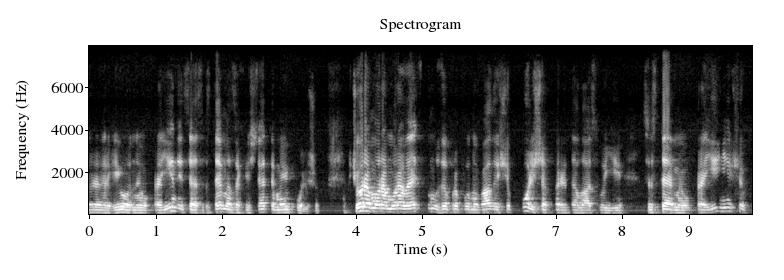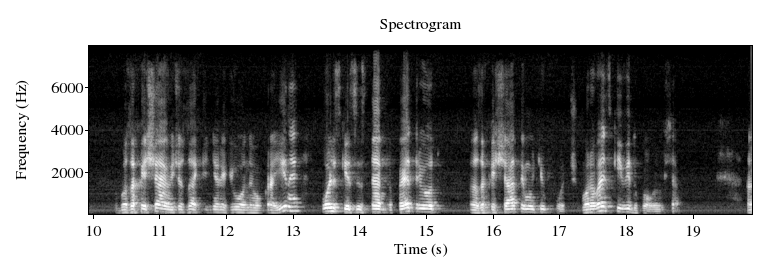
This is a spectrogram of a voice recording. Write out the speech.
регіони України. Ця система захищатиме і Польщу. Вчора Мора Моравецькому запропонували, щоб Польща передала свої системи Україні, щоб бо захищаючи західні регіони України, польські системи Петріот е, захищатимуть і Польщу. Моравецький відмовився. Е,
